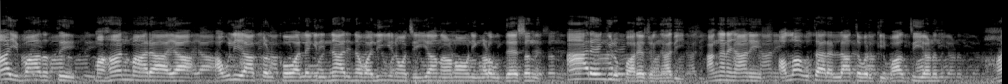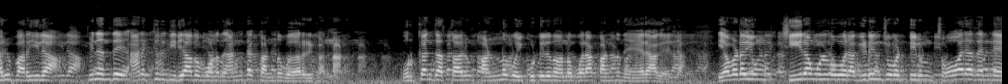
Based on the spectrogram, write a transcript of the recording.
ആ ഇബാദത്ത് മഹാന്മാരായ ഔലിയാക്കൾക്കോ അല്ലെങ്കിൽ ഇന്നാലിന വലിയനോ ചെയ്യാന്നാണോ നിങ്ങളുടെ ഉദ്ദേശം ആരെങ്കിലും പറയാ ചങ്ങാതി? അങ്ങനെ ഞാൻ അള്ളാഹു താലല്ലാത്തവർക്ക് ഇബാദത്ത് ചെയ്യാണ് ആരും പറയില്ല. പിന്നെ എന്തേ? അനക്കിത് തിരിയാതെ പോണത് എന്റെ കണ്ണ് വേറൊരു കണ്ണാണ്. ഉർക്കം ചത്താലും കണ്ണ് കൊയ്ക്കുട്ടിൽ എന്ന് പറഞ്ഞ പോലെ ആ കണ്ണ് നേരാകില്ല എവിടെയും ക്ഷീരമുള്ള ഒരു അകിടിൻ ചുവട്ടിലും ചോര തന്നെ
